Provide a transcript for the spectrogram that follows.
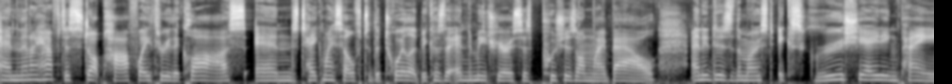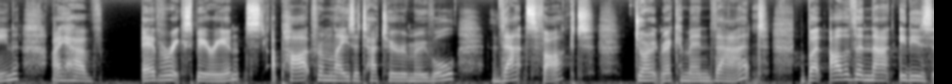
and then I have to stop halfway through the class and take myself to the toilet because the endometriosis pushes on my bowel. And it is the most excruciating pain I have ever experienced, apart from laser tattoo removal. That's fucked. Don't recommend that. But other than that, it is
